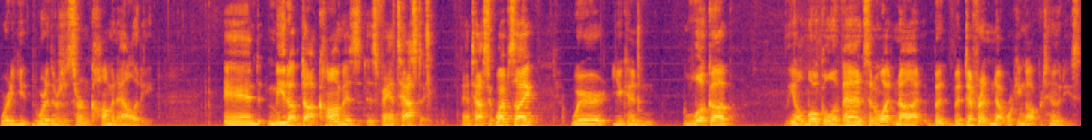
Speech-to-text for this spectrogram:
where you where there's a certain commonality. And meetup.com is is fantastic. Fantastic website where you can look up you know local events and whatnot, but but different networking opportunities.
